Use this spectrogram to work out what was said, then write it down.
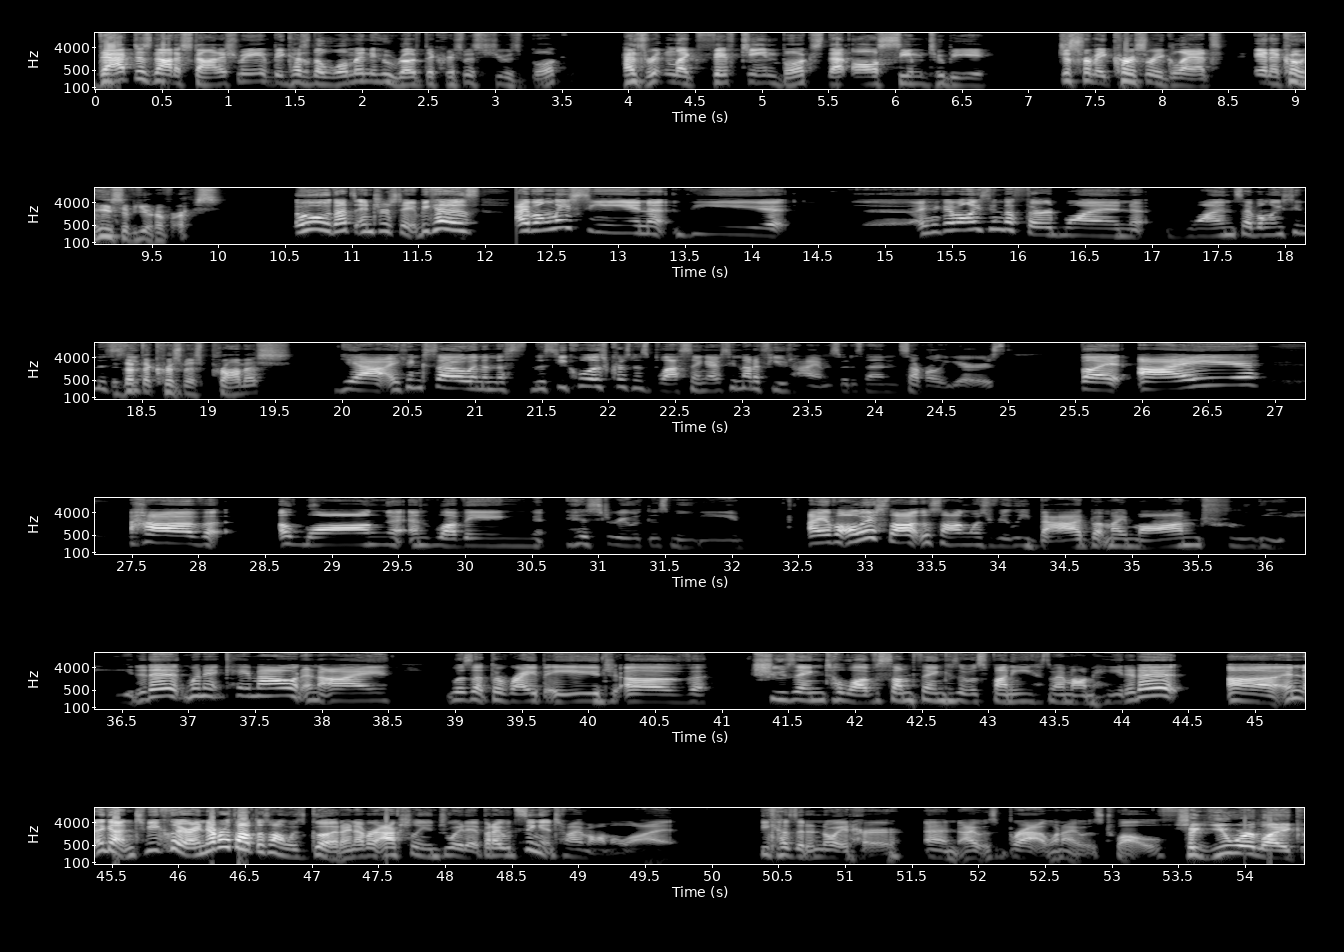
That does not astonish me because the woman who wrote the Christmas Shoes book has written like 15 books that all seem to be, just from a cursory glance, in a cohesive universe. Oh, that's interesting because I've only seen the. I think I've only seen the third one once. I've only seen the. Is that the Christmas Promise? Yeah, I think so. And then the the sequel is Christmas Blessing. I've seen that a few times, but it's been several years. But I have a long and loving history with this movie. I have always thought the song was really bad, but my mom truly hated it when it came out, and I was at the ripe age of choosing to love something because it was funny because my mom hated it. Uh, and again, to be clear, I never thought the song was good. I never actually enjoyed it, but I would sing it to my mom a lot because it annoyed her, and I was brat when I was twelve. So you were like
